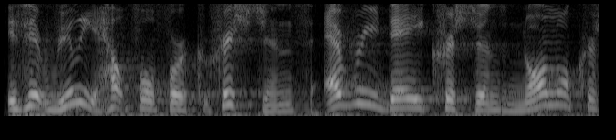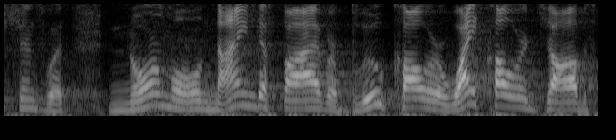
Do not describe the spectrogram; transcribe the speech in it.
is it really helpful for Christians, everyday Christians, normal Christians with normal nine to five or blue collar, white collar jobs?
